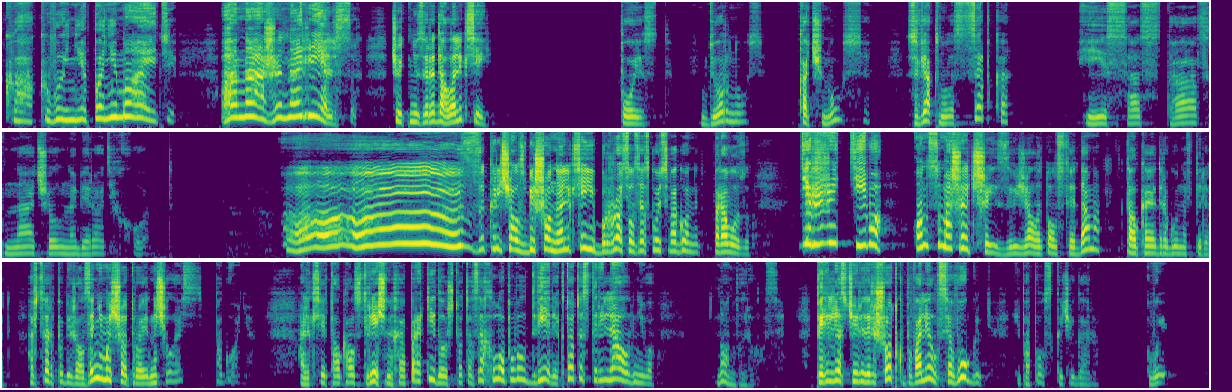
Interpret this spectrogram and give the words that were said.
«Как вы не понимаете? Она же на рельсах!» Чуть не зарыдал Алексей. Поезд дернулся, качнулся, звякнула сцепка, и состав начал набирать ход. закричал сбешенный Алексей и бросился сквозь вагоны к паровозу. «Держите его! Он сумасшедший!» – завизжала толстая дама, толкая драгуна вперед. Офицер побежал. За ним еще трое. Началась погоня. Алексей толкал встречных, опрокидывал что-то, захлопывал двери, кто-то стрелял в него. Но он вырвал перелез через решетку, повалился в уголь и пополз к кочегару. «Вы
